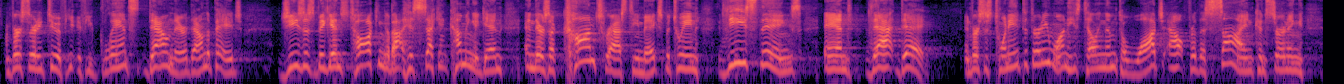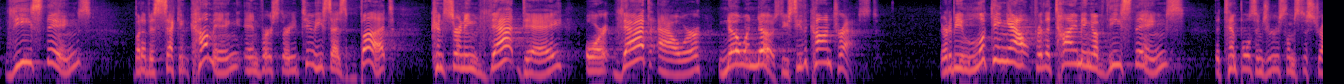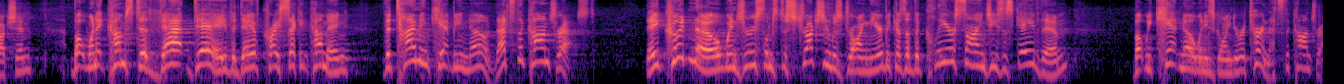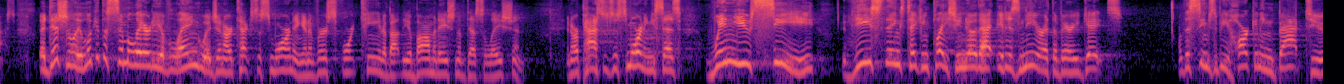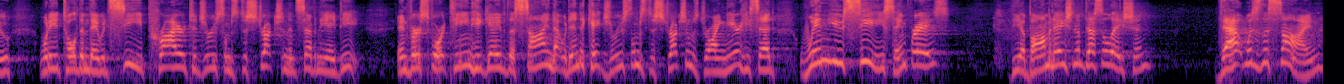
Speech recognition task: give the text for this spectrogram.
In verse 32, if you, if you glance down there, down the page, Jesus begins talking about his second coming again, and there's a contrast he makes between these things and that day. In verses 28 to 31, he's telling them to watch out for the sign concerning these things, but of his second coming, in verse 32, he says, But concerning that day or that hour, no one knows. Do you see the contrast? They're to be looking out for the timing of these things, the temples and Jerusalem's destruction. But when it comes to that day, the day of Christ's second coming, the timing can't be known. That's the contrast. They could know when Jerusalem's destruction was drawing near because of the clear sign Jesus gave them, but we can't know when he's going to return. That's the contrast. Additionally, look at the similarity of language in our text this morning and in verse 14 about the abomination of desolation. In our passage this morning, he says, when you see these things taking place, you know that it is near at the very gates. Well, this seems to be hearkening back to what he had told them they would see prior to Jerusalem's destruction in 70 AD. In verse 14, he gave the sign that would indicate Jerusalem's destruction was drawing near. He said, When you see, same phrase, the abomination of desolation, that was the sign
